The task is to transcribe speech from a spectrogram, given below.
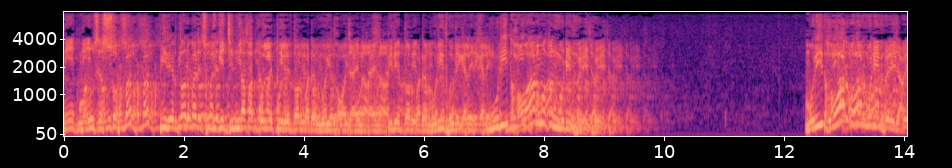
নেক মানুষের সোহবত পীরের দরবারে শুধু কি জিন্দাবাদ বললে পীরের দরবারের মুরিদ হওয়া যায় না। পীরের দরবারের মুরিদ হতে গেলে মুরিদ হওয়ার মতন মুরিদ হয়ে যাবে মুরিদ হওয়ার মতন মুরিদ হয়ে যাবে।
